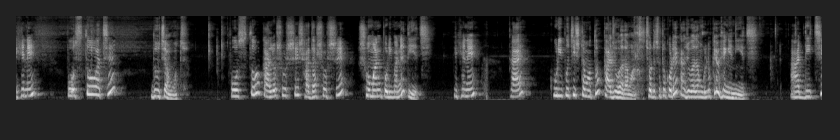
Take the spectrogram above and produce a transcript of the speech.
এখানে পোস্ত আছে দু চামচ। পোস্ত, কালো সর্ষে, সাদা সর্ষে সমান পরিমাণে দিয়েছি। এখানে প্রায় কুড়ি পঁচিশটা মতো কাজু বাদাম আছে। ছোটো ছোটো করে কাজু বাদামগুলোকে ভেঙে নিয়েছি। আর দিচ্ছি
